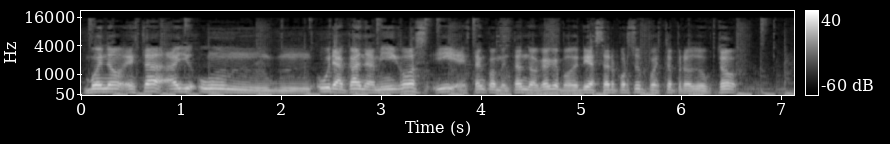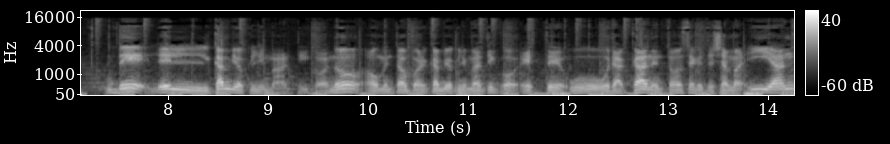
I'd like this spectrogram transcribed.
Bueno, está, hay un huracán, amigos, y están comentando acá que podría ser, por supuesto, producto del cambio climático, ¿no? Aumentado por el cambio climático este huracán entonces que se llama Ian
